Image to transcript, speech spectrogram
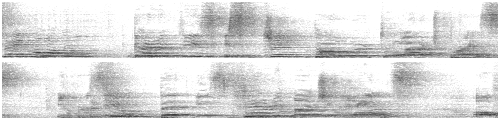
same model guarantees extreme power to large press in Brazil that is very much in hands of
